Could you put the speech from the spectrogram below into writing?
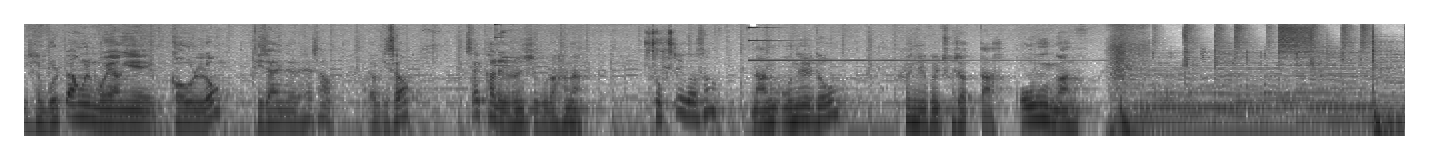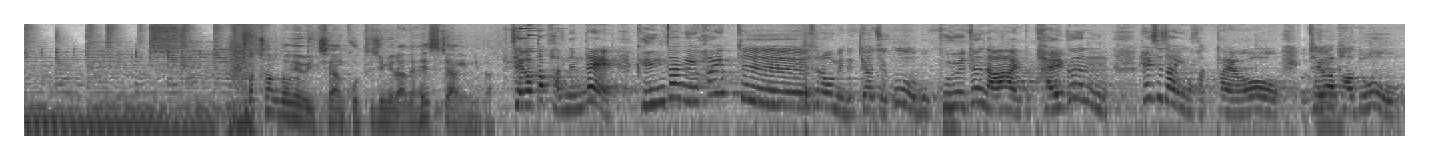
이렇게 물방울 모양의 거울로 디자인을 해서 여기서 셀카를 이런 식으로 하나 똑 찍어서 난 오늘도 근육을 조졌다. 오운완. 서창동에 위치한 고트짐이라는 헬스장입니다. 제가 딱 봤는데 굉장히 화이트스러움이 느껴지고 뭐 골드나 이렇게 밝은 헬스장인 것 같아요. 제가 네. 봐도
